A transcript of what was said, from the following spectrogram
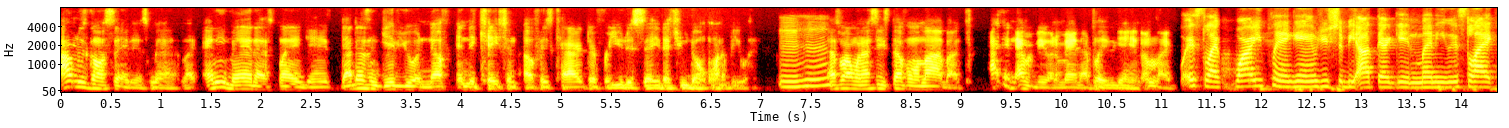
I'm just gonna say this, man. Like any man that's playing games, that doesn't give you enough indication of his character for you to say that you don't want to be with him. Mm-hmm. That's why when I see stuff online about, I can never be with a man that plays games. I'm like, it's like, why are you playing games? You should be out there getting money. It's like,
